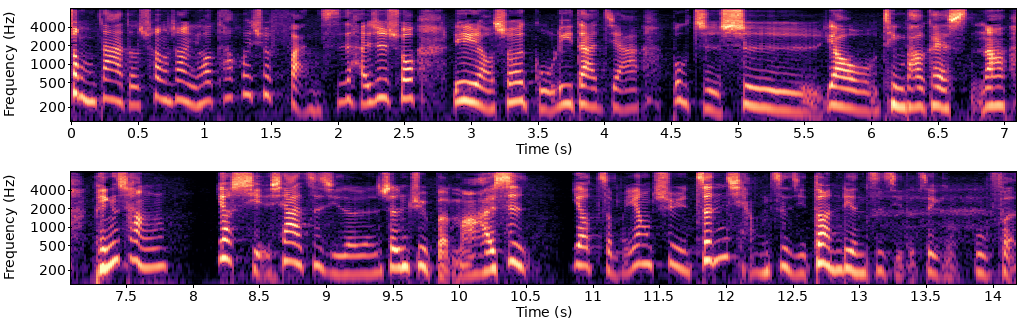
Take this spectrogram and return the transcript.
重大的创伤以后，他会去反思，还是说丽丽老师会鼓励大家，不只是要听 podcast，那平常要写下自己的人生剧本吗？还是要怎么样去增强自己、锻炼自己的这个部分？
